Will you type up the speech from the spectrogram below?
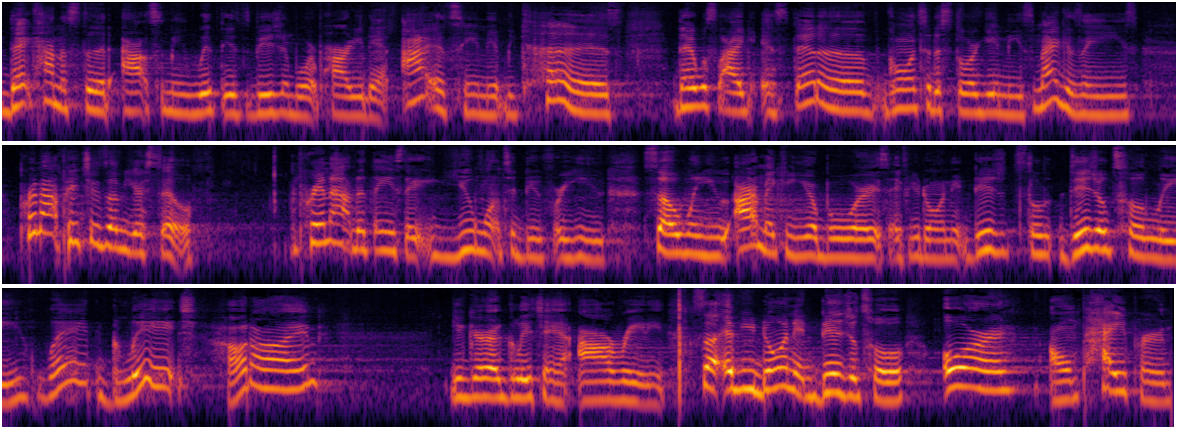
that kind of stood out to me with this vision board party that I attended because they was like, instead of going to the store getting these magazines, print out pictures of yourself print out the things that you want to do for you. So when you are making your boards, if you're doing it digital, digitally, wait, glitch, hold on. Your girl glitching already. So if you're doing it digital or on paper,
